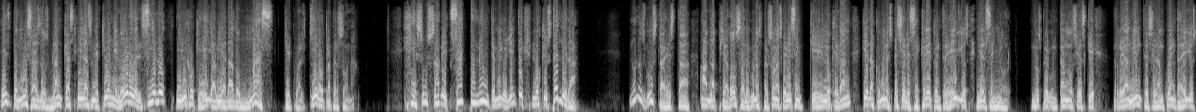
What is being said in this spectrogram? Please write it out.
Él tomó esas dos blancas y las metió en el oro del cielo y dijo que ella había dado más que cualquier otra persona. Jesús sabe exactamente, amigo oyente, lo que usted le da. No nos gusta esta habla piadosa de algunas personas que dicen que lo que dan queda como una especie de secreto entre ellos y el Señor. Nos preguntamos si es que realmente se dan cuenta ellos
